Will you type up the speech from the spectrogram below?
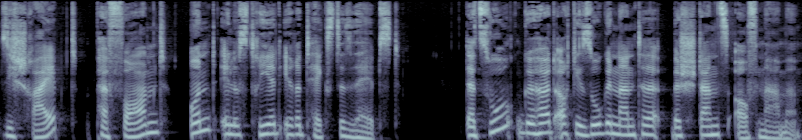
Sie schreibt, performt und illustriert ihre Texte selbst. Dazu gehört auch die sogenannte Bestandsaufnahme.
